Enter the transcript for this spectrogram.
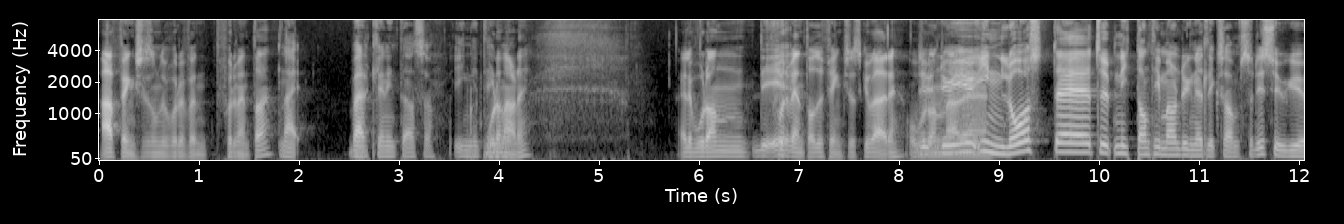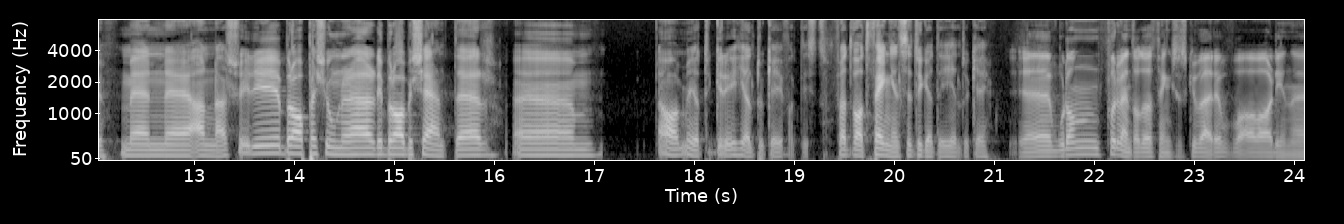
Är fengsel som du förväntade? Nej, verkligen inte alltså. Ingenting. Hvordan er det? Eller hvordan forventa du fengsel skulle være? Du, du er jo innlåst eh, typ 19 timer om dygnet liksom, så det suger jo. Men eh, er det bra personer her, det er bra betjenter. Um, ja, men jeg syns det er helt ok, faktisk. For å være et fengsel syns jeg at det er helt ok. eh, Hvordan forventa du at fengsel skulle være? Hva var dine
